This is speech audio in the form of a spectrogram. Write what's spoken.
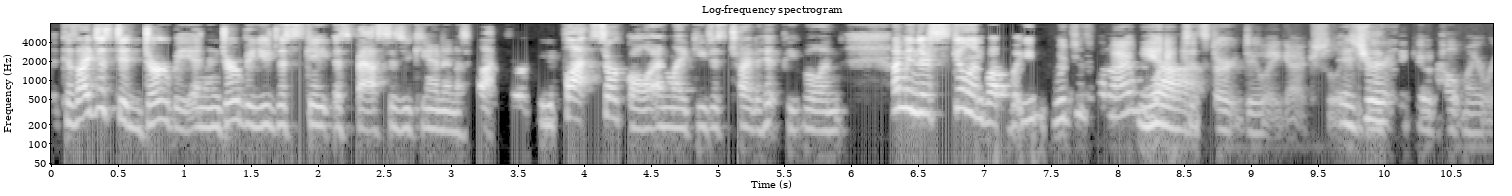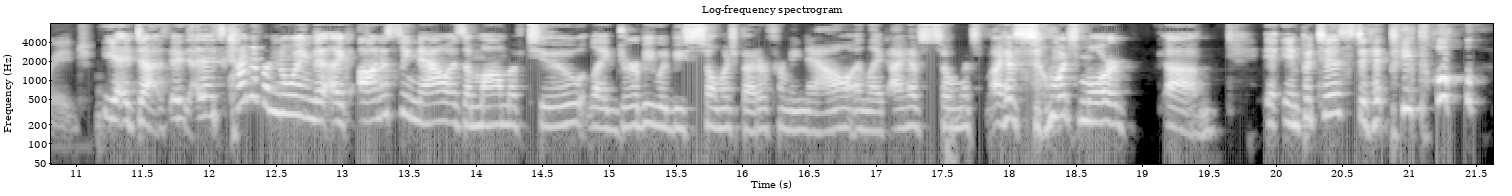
because i just did derby and in derby you just skate as fast as you can in a flat, flat circle and like you just try to hit people and i mean there's skill involved but you Which is what I would Yeah. like to start doing, actually. Is 'cause your- I think it would help my rage. yeah it does it, it's kind of annoying that like honestly now as a mom of two like derby would be so much better for me now and like i have so much i have so much more um impetus to hit people For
